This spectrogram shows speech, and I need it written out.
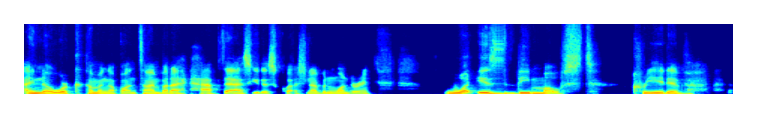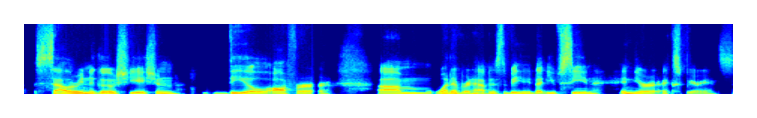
I know we're coming up on time, but I have to ask you this question. I've been wondering what is the most creative salary negotiation deal, offer, um, whatever it happens to be that you've seen in your experience?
